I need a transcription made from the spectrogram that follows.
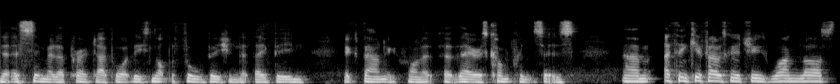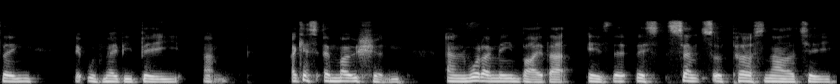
a similar prototype, or at least not the full vision that they've been expounding upon at, at various conferences. Um, I think if I was going to choose one last thing, it would maybe be, um, I guess, emotion. And what I mean by that is that this sense of personality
